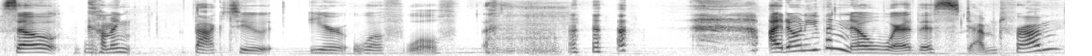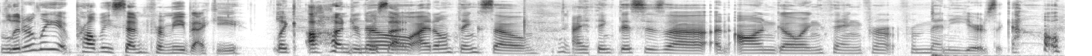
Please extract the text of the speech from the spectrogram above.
So coming back to ear woof wolf. I don't even know where this stemmed from. Literally, it probably stemmed from me, Becky. Like a hundred percent. No. I don't think so. I think this is a an ongoing thing for from many years ago.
